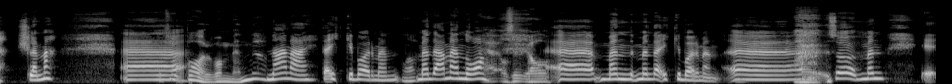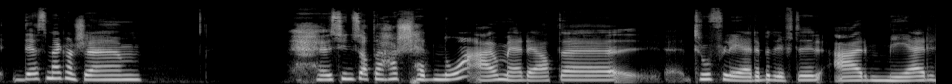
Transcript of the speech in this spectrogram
kjempeslemme. Jeg tror det bare var menn, ja. nei, nei, det er ikke bare menn. Nei. Men det er menn nå. Ja. Altså, ja. Eh, men, men det er ikke bare menn. Eh, så, men eh, det som jeg kanskje eh, syns at det har skjedd nå, er jo mer det at eh, jeg tror flere bedrifter er mer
